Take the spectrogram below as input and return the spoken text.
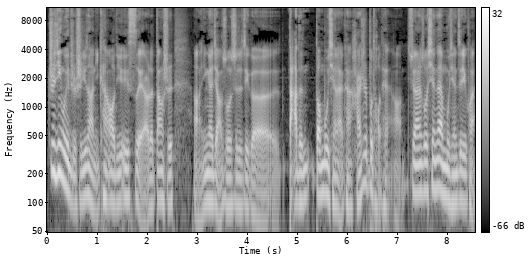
至今为止，实际上你看奥迪 A4L 的当时啊，应该讲说是这个大灯，到目前来看还是不淘汰啊。虽然说现在目前这一款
